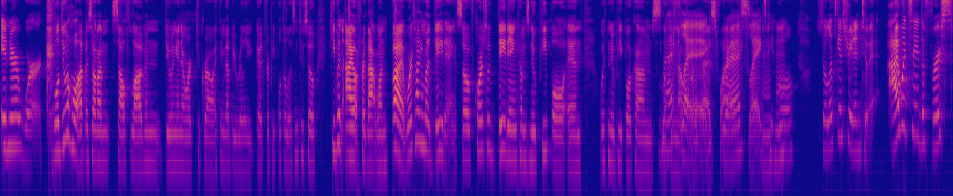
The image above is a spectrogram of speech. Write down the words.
inner work. We'll do a whole episode on self love and doing inner work to grow. I think that'd be really good for people to listen to. So keep an eye out for that one. But we're talking about dating. So, of course, with dating comes new people, and with new people comes red looking flags, for red flags. red flags, Mhm. people. So let's get straight into it. I would say the first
